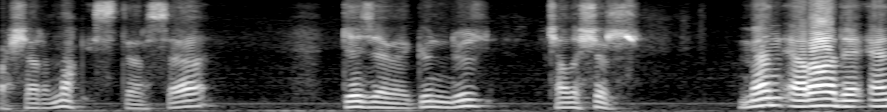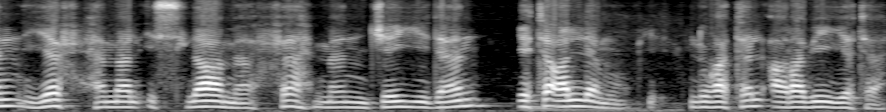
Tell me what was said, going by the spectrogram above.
başarmak isterse gece ve gündüz çalışır. Men erade en yefhemel İslame fehmen ceyyiden yeteallemu lugatel arabiyete.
